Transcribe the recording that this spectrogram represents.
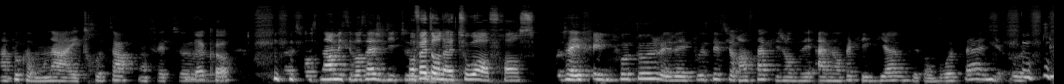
un peu comme on a à Etretat en fait. D'accord. non mais c'est pour ça que je dis tout. En fait, on a tout en France. J'avais fait une photo, j'avais posté sur Insta, puis les gens disaient Ah, mais en fait, les gars, vous êtes en Bretagne. Ok,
